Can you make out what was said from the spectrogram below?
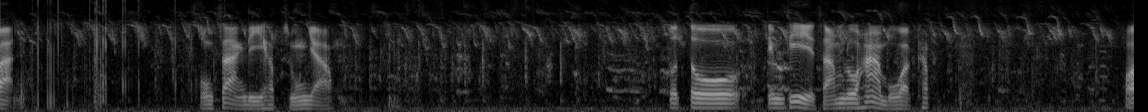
บ้าน โครงสร้างดีครับสูงยาว ตัวโตเต็มที่สามโลห้าบวกครับ พ่อ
